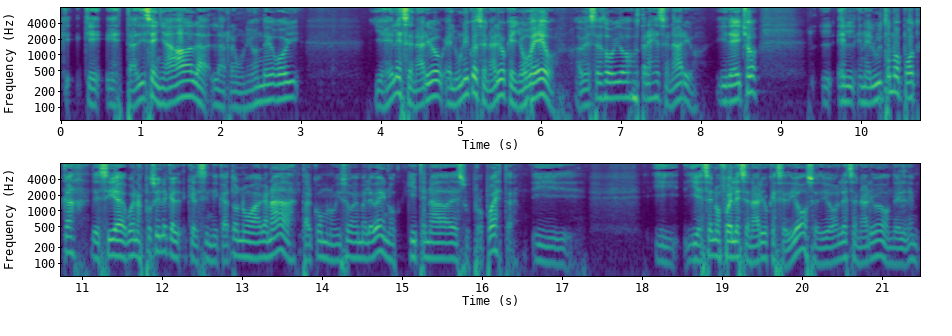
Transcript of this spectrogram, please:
que, está diseñada la, la, reunión de hoy y es el escenario, el único escenario que yo veo. A veces doy dos o tres escenarios. Y de hecho, en el último podcast decía, bueno, es posible que el, sindicato no haga nada, tal como lo hizo MLB, y no quite nada de sus propuestas. Y, y, ese no fue el escenario que se dio, se dio el escenario donde, el,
